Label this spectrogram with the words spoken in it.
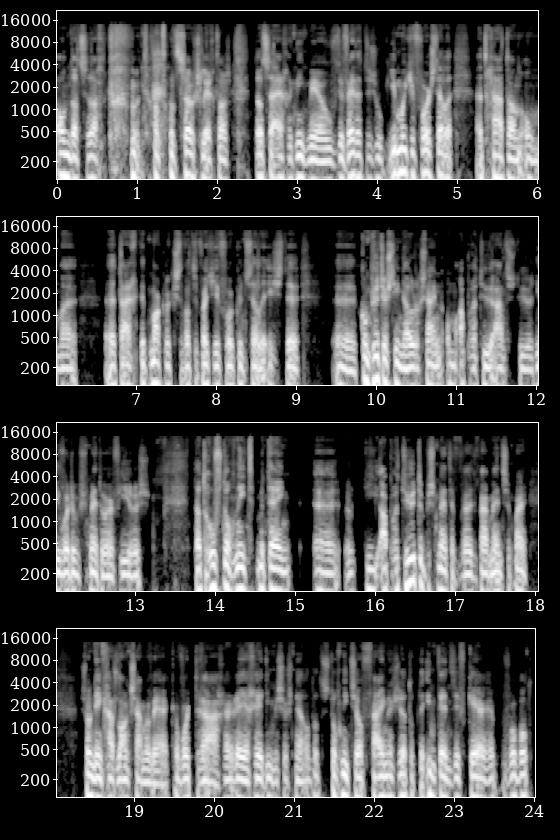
omdat ze dachten dat dat zo slecht was... dat ze eigenlijk niet meer hoefden verder te zoeken. Je moet je voorstellen, het gaat dan om... het eigenlijk het makkelijkste wat, wat je voor kunt stellen... is de computers die nodig zijn om apparatuur aan te sturen. Die worden besmet door een virus. Dat hoeft nog niet meteen uh, die apparatuur te besmetten waar mensen... maar zo'n ding gaat langzamer werken, wordt trager, reageert niet meer zo snel. Dat is toch niet zo fijn als je dat op de intensive care hebt bijvoorbeeld.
